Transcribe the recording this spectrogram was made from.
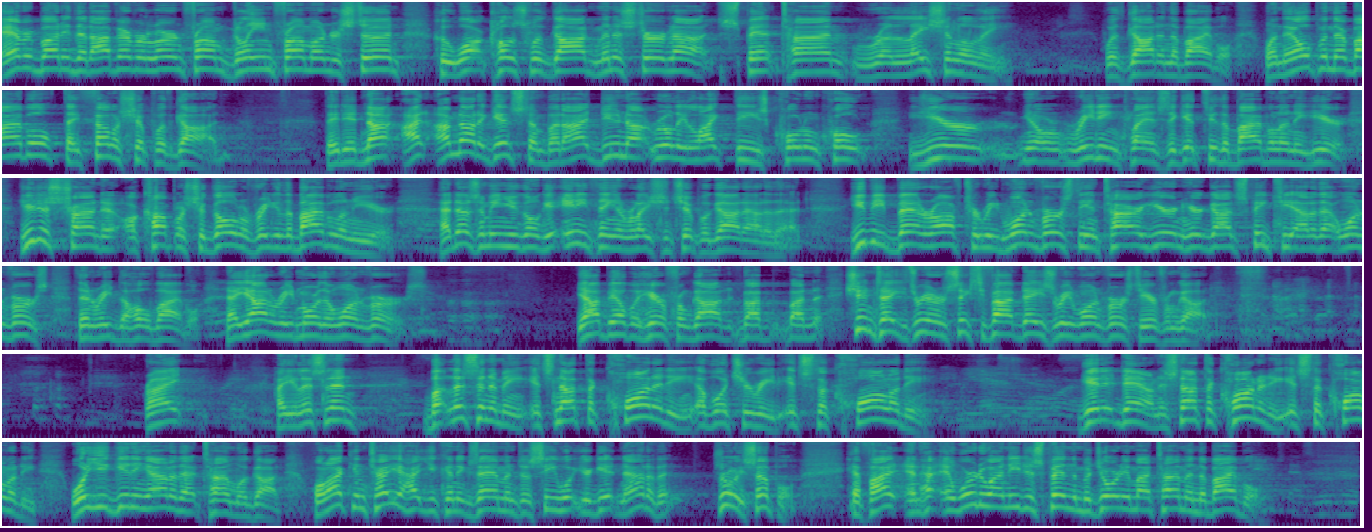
Everybody that I've ever learned from, gleaned from, understood, who walked close with God, minister or not, spent time relationally with God in the Bible. When they opened their Bible, they fellowship with God. They did not, I, am not against them, but I do not really like these quote unquote year, you know, reading plans to get through the Bible in a year. You're just trying to accomplish a goal of reading the Bible in a year. That doesn't mean you're going to get anything in relationship with God out of that. You'd be better off to read one verse the entire year and hear God speak to you out of that one verse than read the whole Bible. Now, you ought to read more than one verse. You ought to be able to hear from God. By, by, shouldn't take you 365 days to read one verse to hear from God. Right? Are you listening? But listen to me, it's not the quantity of what you read, it's the quality. Get it down. It's not the quantity, it's the quality. What are you getting out of that time with God? Well, I can tell you how you can examine to see what you're getting out of it. It's really simple. If I and, and where do I need to spend the majority of my time in the Bible?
